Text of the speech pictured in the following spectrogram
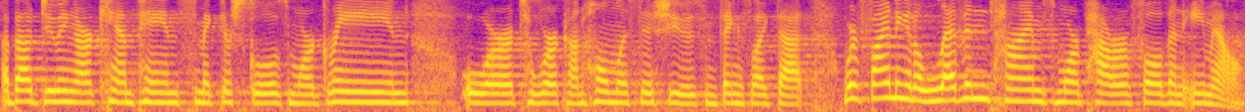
about doing our campaigns to make their schools more green or to work on homeless issues and things like that. We're finding it 11 times more powerful than email.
